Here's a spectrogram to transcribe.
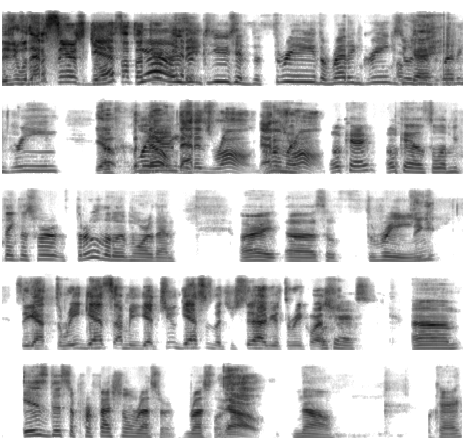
Did you? Was that a serious guess? I thought yeah, you were it- you said the three, the red and green, because Okay. it was red and green. Yeah, no, that is wrong. That is Oh my- wrong. Okay, okay. So let me think this for through a little bit more then. All right, uh, so three. So you, so you got three guesses. I mean, you get two guesses, but you still have your three questions. Um, is this a professional wrestler? Wrestler? No. No. Okay.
